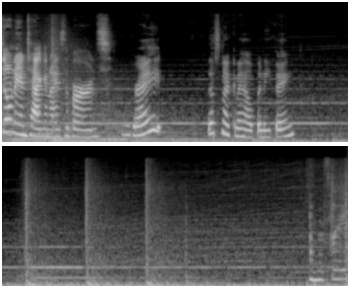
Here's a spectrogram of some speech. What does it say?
Don't antagonize the birds. Right? That's not gonna help anything. I'm afraid.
